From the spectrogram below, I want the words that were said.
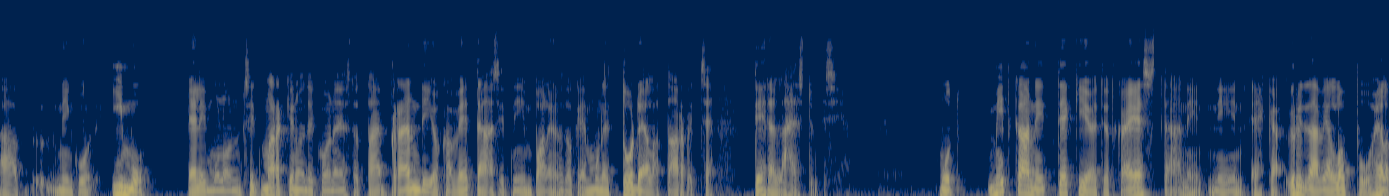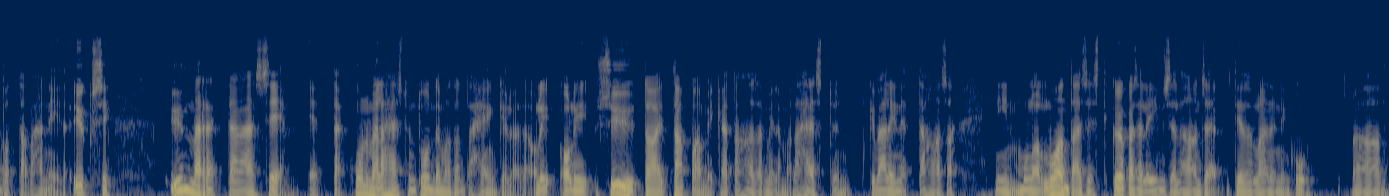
ää, niin kuin imu, eli mulla on sitten markkinointikoneisto tai brändi, joka vetää sit niin paljon, että okei, mun ei todella tarvitse tehdä lähestymisiä. Mutta mitkä on niitä tekijöitä, jotka estää, niin, niin ehkä yritetään vielä loppuun helpottaa vähän niitä. Yksi, ymmärrettävää se, että kun mä lähestyn tuntematonta henkilöitä, oli, oli syy tai tapa mikä tahansa, millä mä lähestyn, väline tahansa, niin mulla luontaisesti, kun jokaisella ihmisellä on se tietynlainen niin kuin, uh,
